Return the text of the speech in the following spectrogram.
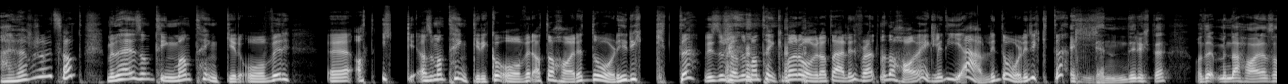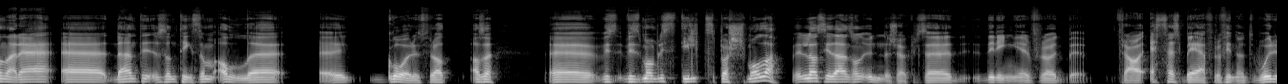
Nei, det er for så vidt sant. Men det er en sånn ting man tenker over at ikke Altså, man tenker ikke over at det har et dårlig rykte, hvis du skjønner. Man tenker bare over at det er litt flaut, men det har jo egentlig et jævlig dårlig rykte. Elendig rykte. Det, men det har en sånn derre uh, Det er en sånn ting som alle uh, går ut fra at Altså uh, hvis, hvis man blir stilt spørsmål, da La oss si det er en sånn undersøkelse De ringer fra, fra SSB for å finne ut hvor,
